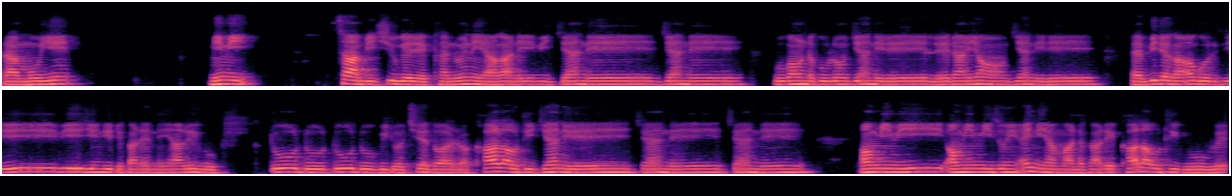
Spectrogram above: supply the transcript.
အဲ့ဒါမူရင်းမိမိစပြီးရှုခဲ့တဲ့ခံတွင်းနေရာကနေပြီးကျန်းနေကျန်းနေဘူကောင်းတစ်ခုလုံးကျန်းနေတယ်လေတံရောက်အောင်ကျန်းနေတယ်အဲပြီးတဲ့အခါအောက်ကိုတပြေးပြေးချင်းဒီတခါတဲ့နေရာလေးကိုတိုးတိုးတိုးတိုးပြီးတော့ချက်သွားတော့ခါလောက်ထိကျန်းနေတယ်ကျန်းနေကျန်းနေအောင်မြင်ပြီအောင်မြင်ပြီဆိုရင်အဲ့နေရာမှာတခါတဲ့ခါလောက်ထိကိုပဲ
